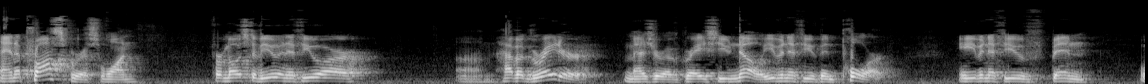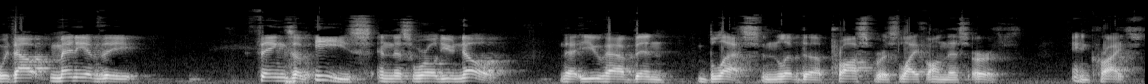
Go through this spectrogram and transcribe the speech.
and a prosperous one for most of you. And if you are um, have a greater measure of grace, you know, even if you've been poor, even if you've been without many of the things of ease in this world, you know that you have been blessed and lived a prosperous life on this earth in Christ.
